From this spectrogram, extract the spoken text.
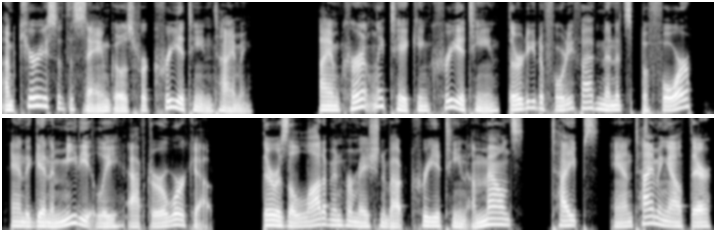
I'm curious if the same goes for creatine timing. I am currently taking creatine 30 to 45 minutes before and again immediately after a workout. There is a lot of information about creatine amounts, types, and timing out there,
